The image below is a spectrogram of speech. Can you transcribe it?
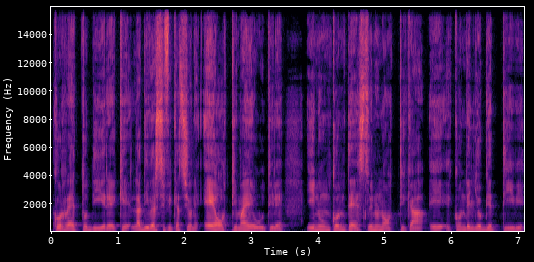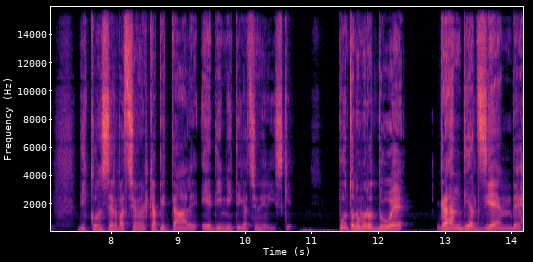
corretto dire che la diversificazione è ottima e utile in un contesto, in un'ottica e con degli obiettivi di conservazione del capitale e di mitigazione dei rischi. Punto numero due grandi aziende.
